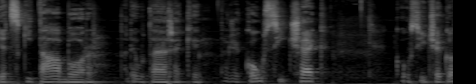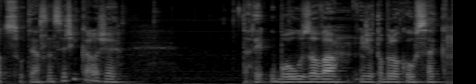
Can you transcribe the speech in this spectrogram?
dětský tábor, tady u té řeky. Takže kousíček, kousíček odsud. Já jsem si říkal, že tady u Bouzova, že to bylo kousek.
